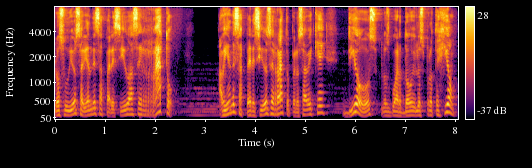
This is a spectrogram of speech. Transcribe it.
los judíos habían desaparecido hace rato. Habían desaparecido hace rato, pero ¿sabe qué? Dios los guardó y los protegió.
